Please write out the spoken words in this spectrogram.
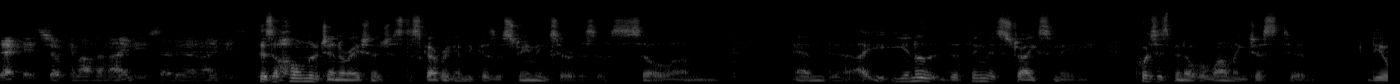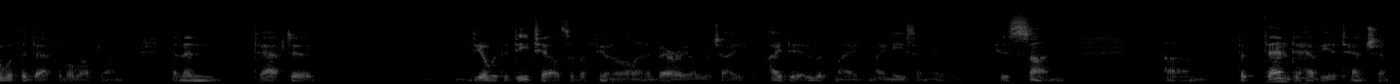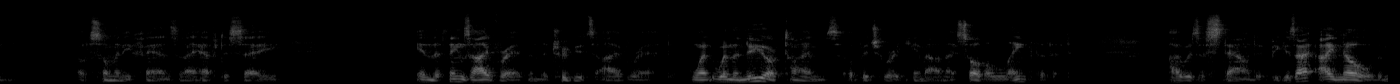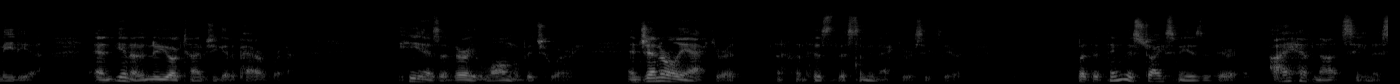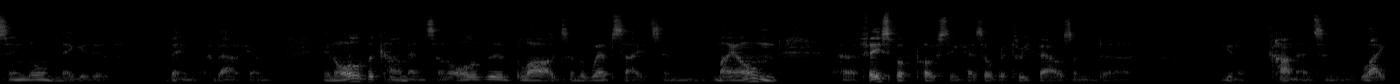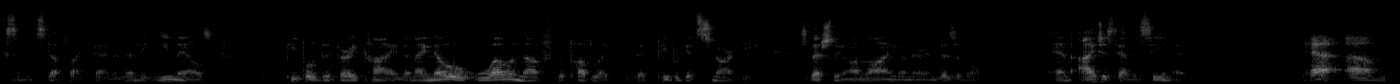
decades. Show came out in the '90s, started in the '90s. There's a whole new generation that's just discovering him because of streaming services. So, um, and uh, I, you know, the thing that strikes me, course, it's been overwhelming just to deal with the death of a loved one, and then to have to deal with the details of a funeral and a burial, which I, I did with my, my niece and his son. Um, but then to have the attention of so many fans, and I have to say, in the things I've read and the tributes I've read, when when the New York Times obituary came out and I saw the length of it, I was astounded because I, I know the media, and you know New York Times you get a paragraph. He has a very long obituary, and generally accurate. there's there's some inaccuracies there, but the thing that strikes me is that there I have not seen a single negative thing about him in all of the comments on all of the blogs and the websites and my own uh, Facebook posting has over 3,000 uh, you know comments and likes and stuff like that. And then the emails people have been very kind. And I know well enough the public that people get snarky especially online when they're invisible. And I just haven't seen it. Yeah um,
